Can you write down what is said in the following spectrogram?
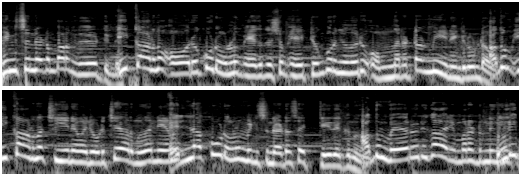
വിൻസെന്റ് ഏട്ടൻ പറഞ്ഞത് കേട്ടില്ല? ഈ കാണുന്ന ഓരോ കൂടുകളിലും ഏകദേശം ഏറ്റവും കുറഞ്ഞത് ഒരു ഒന്നര ടൺ മീനെങ്കിലും ഉണ്ടാവും. അതും ഈ കാണുന്ന ചീനവരോട് ചേർന്ന് തന്നെയാണ് എല്ലാ കൂടുകളും വിൻസെന്റ് ഏട്ടൻ സെറ്റ് ചെയ്തേക്കുന്നത്. അതും വേറൊരു കാര്യം പറഞ്ഞിട്ടുണ്ടെങ്കിൽ ഈ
